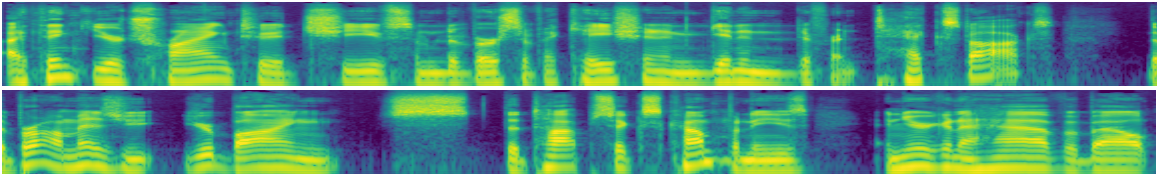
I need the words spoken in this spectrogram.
I think you're trying to achieve some diversification and get into different tech stocks. The problem is you, you're buying s- the top six companies and you're going to have about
